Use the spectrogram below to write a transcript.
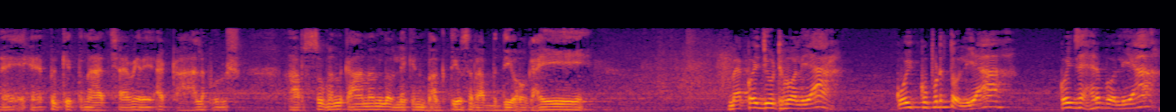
है तो कितना अच्छा है, मेरे अकाल पुरुष। आप सुगंध का आनंद लो, लेकिन भक्ति उस रब दी होगा। मैं कोई झूठ बोलिया? कोई कुपड़ तो लिया कोई जहर बोलिया?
